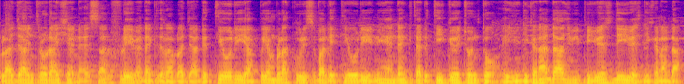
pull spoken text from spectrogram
Belajar introduction. SR Flip then kita dah belajar ada teori Apa yang berlaku di sebalik teori ni And then kita ada tiga contoh. AUD Kanada, GBP USD, USD Kanada.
